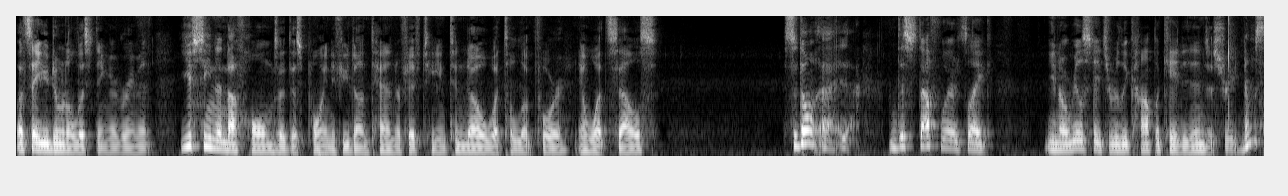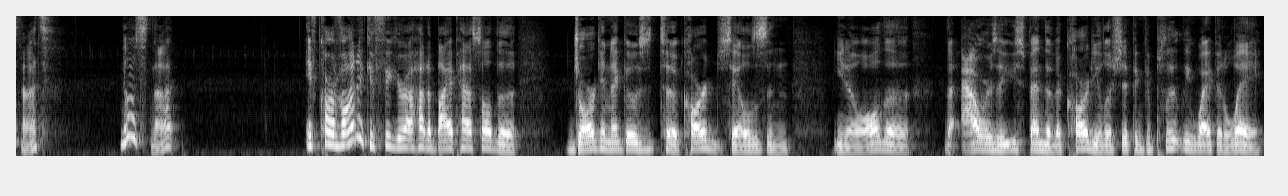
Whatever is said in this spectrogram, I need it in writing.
Let's say you're doing a listing agreement. You've seen enough homes at this point, if you've done 10 or 15, to know what to look for and what sells. So don't, uh, this stuff where it's like, you know, real estate's a really complicated industry. No, it's not. No, it's not. If Carvana could figure out how to bypass all the jargon that goes to card sales and you know all the the hours that you spend at a car dealership and completely wipe it away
